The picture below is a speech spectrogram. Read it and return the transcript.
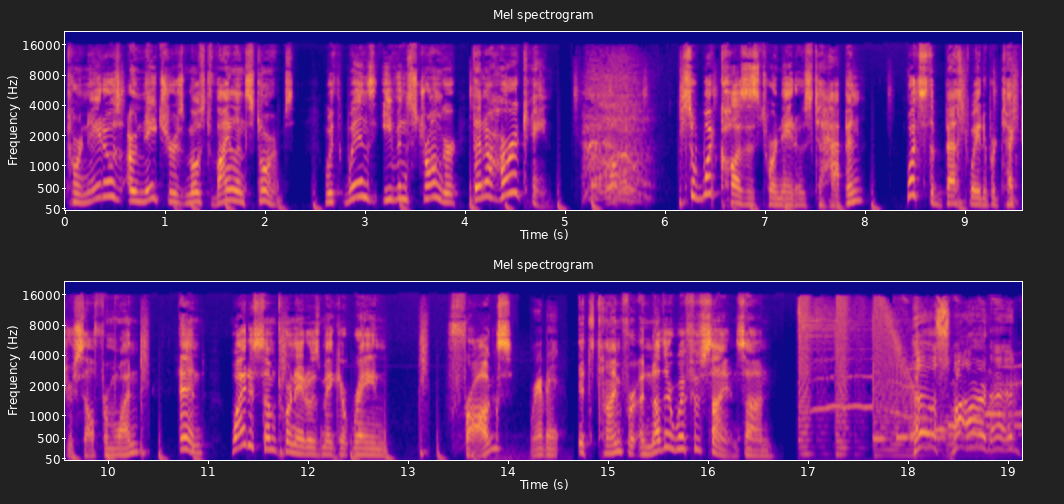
tornadoes are nature's most violent storms, with winds even stronger than a hurricane. So, what causes tornadoes to happen? What's the best way to protect yourself from one? And why do some tornadoes make it rain frogs? Ribbit. It's time for another whiff of science on Who smarted?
